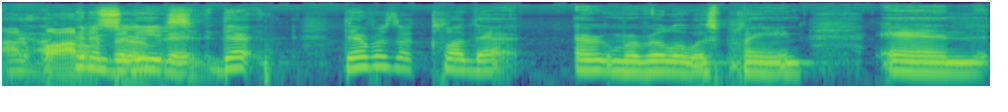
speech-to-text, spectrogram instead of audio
Lot of I, I couldn't believe service. it. There, there was a club that Erick Morillo was playing, and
